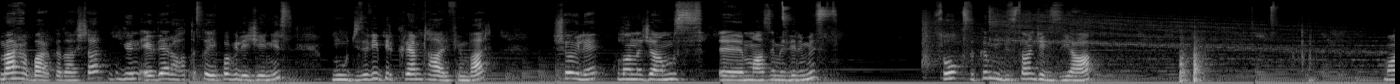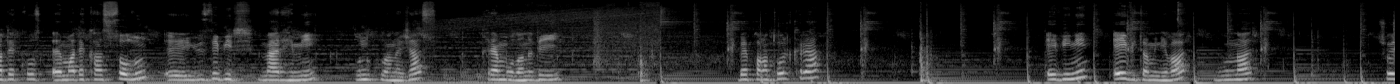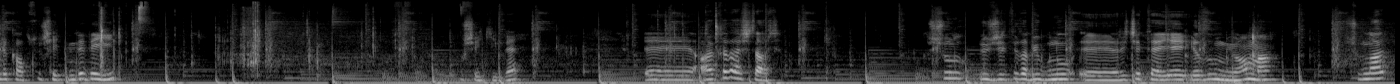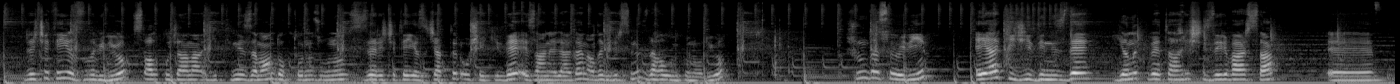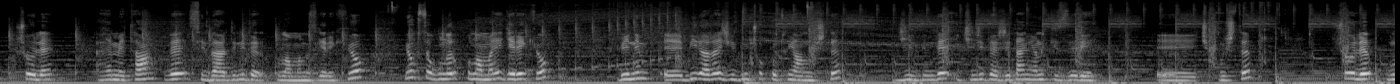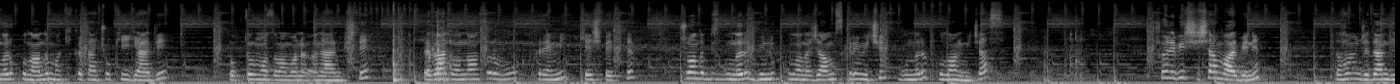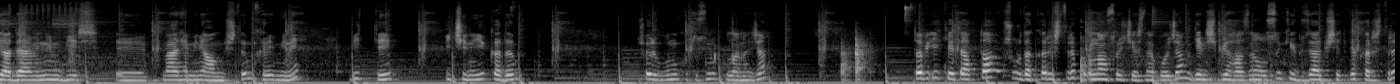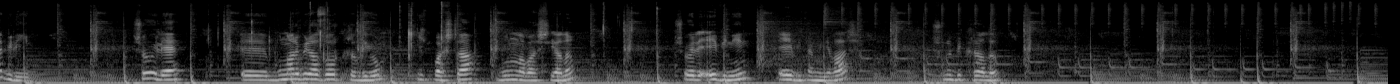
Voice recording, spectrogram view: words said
Merhaba arkadaşlar. Bugün evde rahatlıkla yapabileceğiniz mucizevi bir krem tarifim var. Şöyle kullanacağımız e, malzemelerimiz soğuk sıkım Hindistan cevizi yağı, Madekos, e, Madekasol'un e, %1 merhemi. Bunu kullanacağız. Krem olanı değil. Bepantol krem. Evi'nin E vitamini var. Bunlar şöyle kapsül şeklinde değil. Şekilde. Ee, arkadaşlar şu ücreti tabii bunu e, reçeteye yazılmıyor ama şunlar reçeteye yazılabiliyor. Sağlık ocağına gittiğiniz zaman doktorunuz bunu size reçeteye yazacaktır. O şekilde eczanelerden alabilirsiniz. Daha uygun oluyor. Şunu da söyleyeyim. Eğer ki cildinizde yanık ve tahriş izleri varsa e, şöyle hemetan ve silverdini de kullanmanız gerekiyor. Yoksa bunları kullanmaya gerek yok. Benim e, bir ara cildim çok kötü yanmıştı. Cildimde ikinci dereceden yanık izleri e, çıkmıştı. Şöyle bunları kullandım. Hakikaten çok iyi geldi. Doktorum o zaman bana önermişti. Ve ben de ondan sonra bu kremi keşfettim. Şu anda biz bunları günlük kullanacağımız krem için bunları kullanmayacağız. Şöyle bir şişem var benim. Daha önceden Diadermi'nin bir e, merhemini almıştım, kremini. Bitti. İçini yıkadım. Şöyle bunun kutusunu kullanacağım. Tabii ilk etapta şurada karıştırıp ondan sonra içerisine koyacağım. Geniş bir hazne olsun ki güzel bir şekilde karıştırabileyim. Şöyle e, bunlar biraz zor kırılıyor. İlk başta bununla başlayalım. Şöyle evinin E vitamini var. Şunu bir kıralım.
